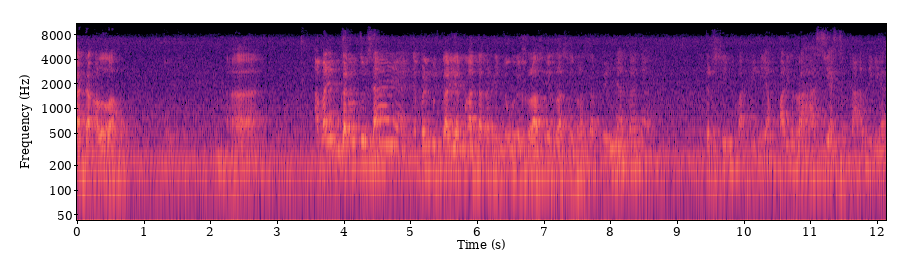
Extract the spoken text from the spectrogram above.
kata Allah eh, amalnya bukan untuk saya. Paling kalian mengatakan itu ikhlas ikhlas ikhlas tapi nyatanya tersimpan. Ini yang paling rahasia sekali ya.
